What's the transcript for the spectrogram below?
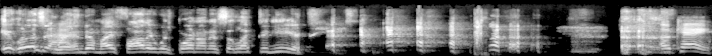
It wasn't that. random. My father was born on a selected year. Okay.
